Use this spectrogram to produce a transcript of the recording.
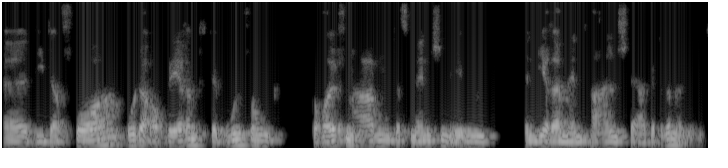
äh, die davor oder auch während der Prüfung geholfen haben, dass Menschen eben in ihrer mentalen Stärke drin sind.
